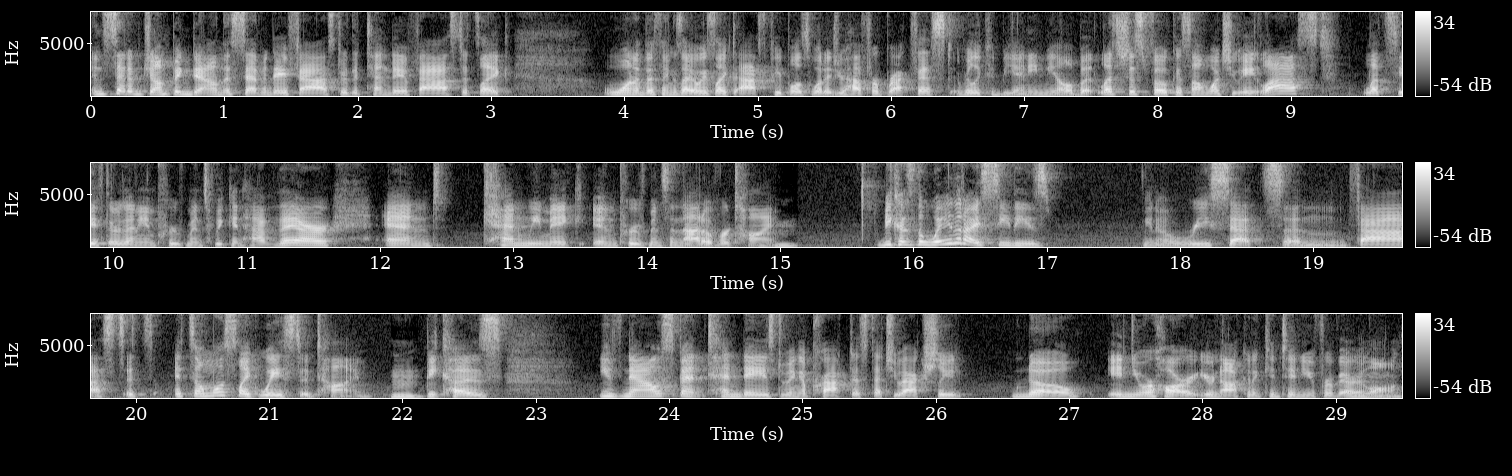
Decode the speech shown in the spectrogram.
instead of jumping down the seven day fast or the 10 day fast, it's like one of the things I always like to ask people is, What did you have for breakfast? It really could be any meal, but let's just focus on what you ate last. Let's see if there's any improvements we can have there. And can we make improvements in that over time? Mm-hmm. Because the way that I see these you know resets and fasts it's it's almost like wasted time mm. because you've now spent 10 days doing a practice that you actually know in your heart you're not going to continue for very mm. long.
